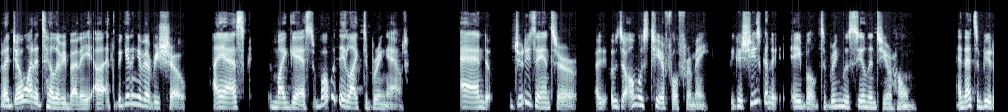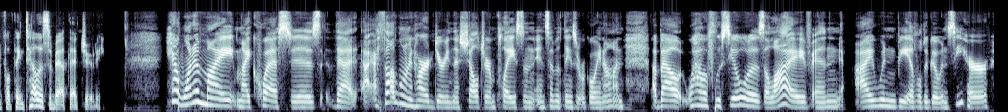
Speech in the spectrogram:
But I don't want to tell everybody. Uh, at the beginning of every show, I ask my guests, what would they like to bring out? And Judy's answer uh, was almost tearful for me because she's going to able to bring Lucille into your home. And that's a beautiful thing. Tell us about that, Judy. Yeah, one of my my quests is that I, I, thought long and hard during the shelter in place and, and some of the things that were going on about wow, if Lucille was alive and I wouldn't be able to go and see her,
